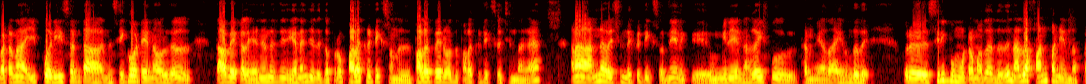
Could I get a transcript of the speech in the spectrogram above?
பட் ஆனால் இப்போ ரீசெண்டாக இந்த செங்கோட்டையன் அவர்கள் தாவேக்கால இணைஞ்சு இணைஞ்சதுக்கப்புறம் பல கிரிட்டிக்ஸ் வந்தது. பல பேர் வந்து பல கிரிட்டிக்ஸ் வச்சுருந்தாங்க. ஆனால் அண்ணன் வச்சிருந்த கிரிட்டிக்ஸ் வந்து எனக்கு உண்மையிலேயே நகைப்பு தன்மையாக தான் இருந்தது. ஒரு சிரிப்பு மூட்டமா தான் இருந்தது. நல்லா ஃபன் பண்ணியிருந்தப்ப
